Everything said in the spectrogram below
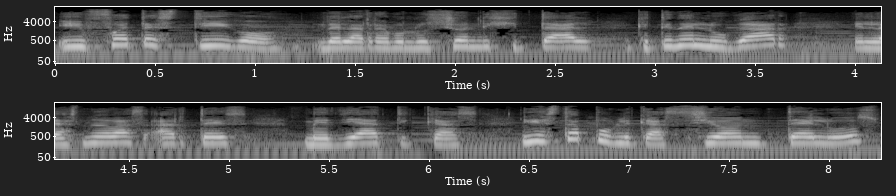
y fue testigo de la revolución digital que tiene lugar en las nuevas artes mediáticas. Y esta publicación Telus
